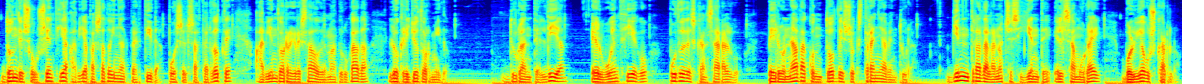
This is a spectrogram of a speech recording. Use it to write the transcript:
donde su ausencia había pasado inadvertida, pues el sacerdote, habiendo regresado de madrugada, lo creyó dormido. Durante el día, el buen ciego pudo descansar algo, pero nada contó de su extraña aventura. Bien entrada la noche siguiente, el samurái volvió a buscarlo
